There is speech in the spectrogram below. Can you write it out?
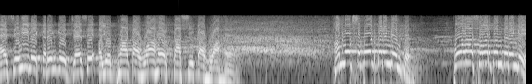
ऐसे ही वे करेंगे जैसे अयोध्या का हुआ है और काशी का हुआ है। हम लोग सपोर्ट करेंगे उनको। पूरा समर्थन करेंगे।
